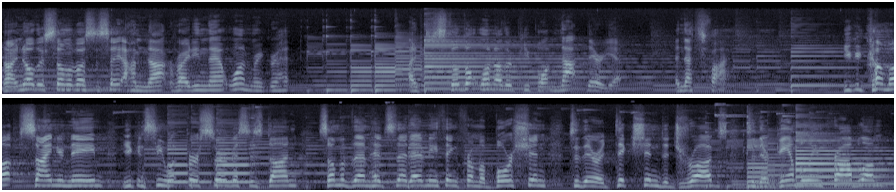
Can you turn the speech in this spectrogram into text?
Now, I know there's some of us that say, I'm not writing that one regret. I still don't want other people. I'm not there yet. And that's fine. You can come up, sign your name. You can see what First Service has done. Some of them have said anything from abortion to their addiction to drugs to their gambling problem.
